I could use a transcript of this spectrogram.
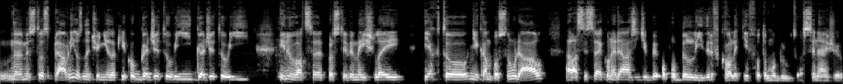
nevím, jestli to správný označení, tak jako gadgetový, gadgetový inovace, prostě vymýšlej, jak to někam posunu dál, ale asi se jako nedá říct, že by Oppo byl lídr v kvalitě fotomobilů, to asi ne, že jo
